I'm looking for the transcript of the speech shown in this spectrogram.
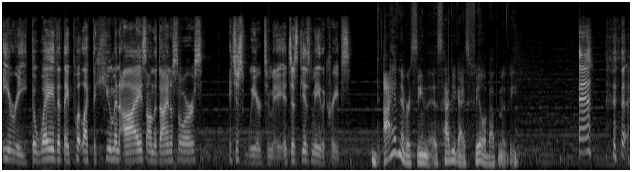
eerie. The way that they put like the human eyes on the dinosaurs, it's just weird to me. It just gives me the creeps. I have never seen this. How do you guys feel about the movie? Eh,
